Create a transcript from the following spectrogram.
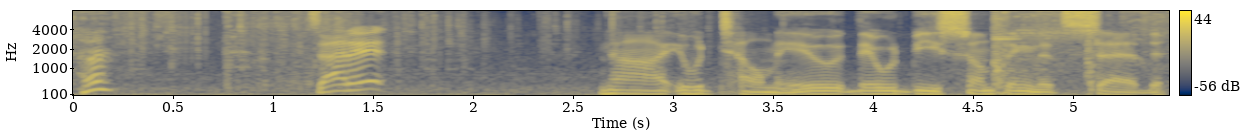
Huh? Is that it? Nah, it would tell me. It would, there would be something that said,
